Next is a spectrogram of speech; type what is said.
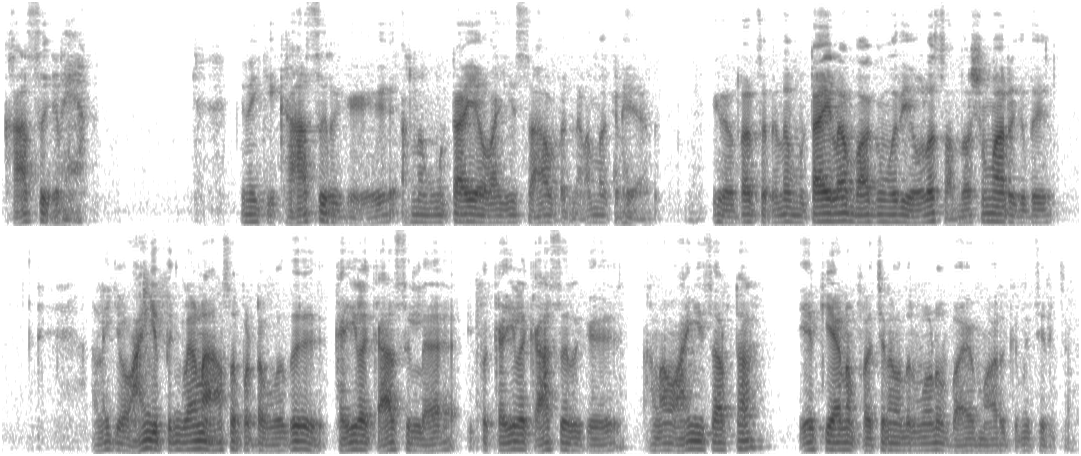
காசு கிடையாது. இன்னைக்கு காசு இருக்குது அந்த மிட்டாயை வாங்கி சாப்பிட நிலமை கிடையாது. இதை தான் சொன்னேன். இந்த முட்டாயெல்லாம் பார்க்கும்போது எவ்வளோ சந்தோஷமாக இருக்குது. அன்னைக்கு வாங்கி திங்கலான்னு ஆசைப்பட்ட போது கையில் காசு இல்லை. இப்போ கையில் காசு இருக்குது ஆனால் வாங்கி சாப்பிட்டா இயற்கையான பிரச்சனை வந்துடுமோன்னு பயமாக இருக்குன்னு சிரித்தோம்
